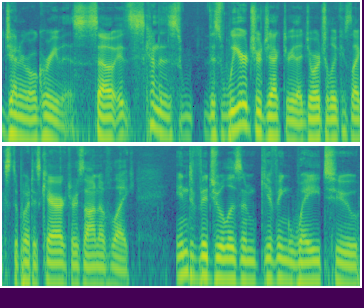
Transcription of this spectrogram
General Grievous. So it's kind of this this weird trajectory that George Lucas likes to put his characters on of like individualism giving way to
